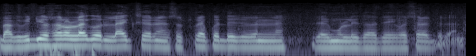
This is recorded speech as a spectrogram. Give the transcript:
બાકી વીડિયો સારો લાગ્યો તો લાઈક શેર અને સબસ્ક્રાઈબ કરી દેજો ચેનલને. જય મુરલીધર, જય વસરાજ બધાને.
